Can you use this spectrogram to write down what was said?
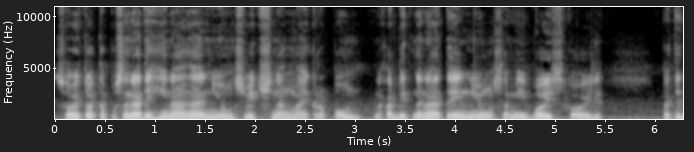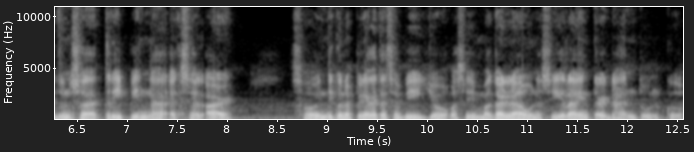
So ito, tapos na natin hinangan yung switch ng microphone. Nakabit na natin yung sa may voice coil, pati dun sa 3-pin na XLR. So hindi ko na pinakita sa video kasi magalaw, nasira yung third hand tool ko.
